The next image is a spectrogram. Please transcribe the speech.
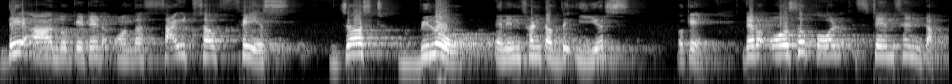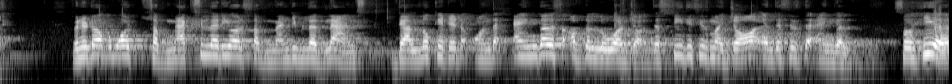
They are located on the sides of face just below and in front of the ears. Okay, they are also called Stensen duct when you talk about submaxillary or submandibular glands, they are located on the angles of the lower jaw. Just see this is my jaw and this is the angle. So here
